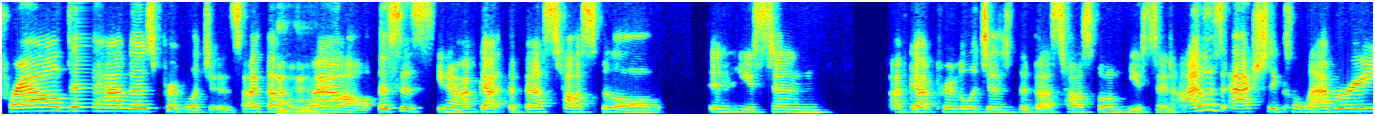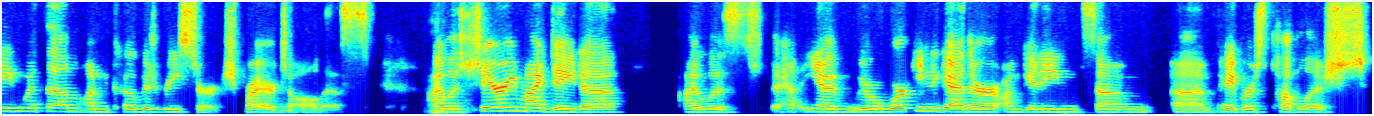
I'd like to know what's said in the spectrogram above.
proud to have those privileges. I thought, mm-hmm. wow, this is you know I've got the best hospital in Houston. I've got privileges, the best hospital in Houston. I was actually collaborating with them on COVID research prior to all this. I was sharing my data. I was, you know, we were working together on getting some um, papers published.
